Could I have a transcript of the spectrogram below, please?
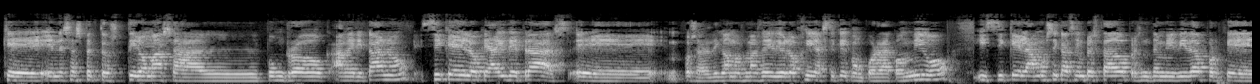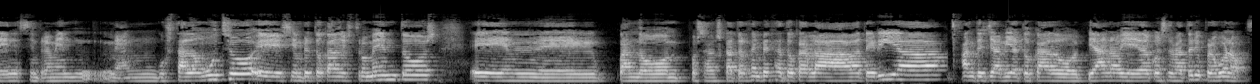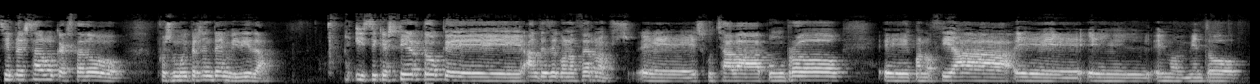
que en ese aspecto tiro más al punk rock americano. Sí que lo que hay detrás, eh, o sea, digamos más de ideología, sí que concuerda conmigo. Y sí que la música siempre ha estado presente en mi vida porque siempre me, me han gustado mucho, eh, siempre he tocado instrumentos. Eh, cuando pues a los 14 empecé a tocar la batería, antes ya había tocado el piano, había ido al conservatorio, pero bueno, siempre es algo que ha estado pues muy presente en mi vida. Y sí que es cierto que antes de conocernos eh, escuchaba punk rock, eh, conocía eh, el, movimiento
